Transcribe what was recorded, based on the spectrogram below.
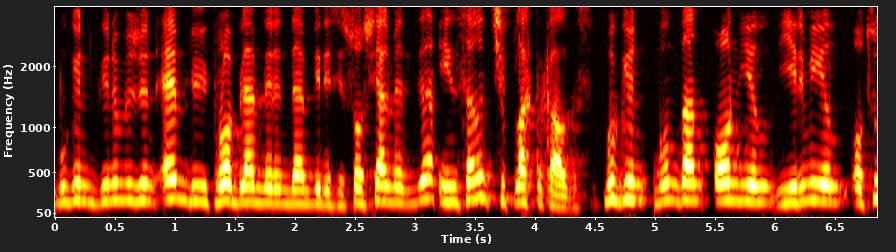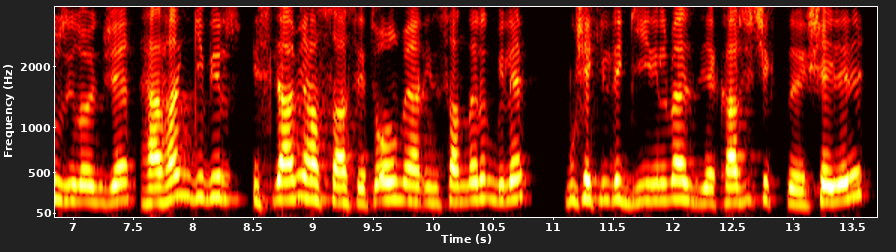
bugün günümüzün en büyük problemlerinden birisi sosyal medyada insanın çıplaklık algısı. Bugün bundan 10 yıl, 20 yıl, 30 yıl önce herhangi bir İslami hassasiyeti olmayan insanların bile bu şekilde giyinilmez diye karşı çıktığı şeyleri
